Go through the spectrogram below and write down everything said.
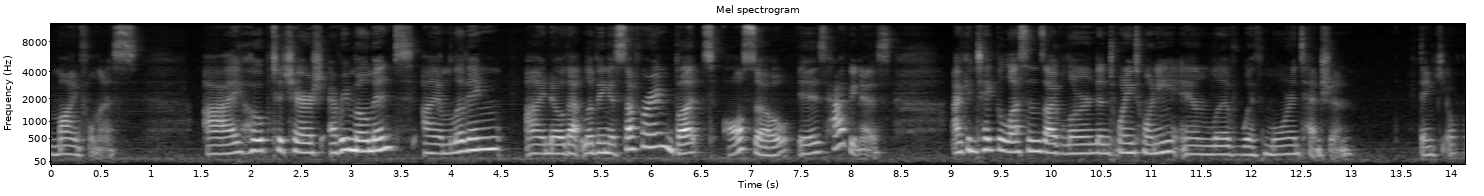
mindfulness. I hope to cherish every moment I am living. I know that living is suffering, but also is happiness. I can take the lessons I've learned in 2020 and live with more intention. Thank you.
